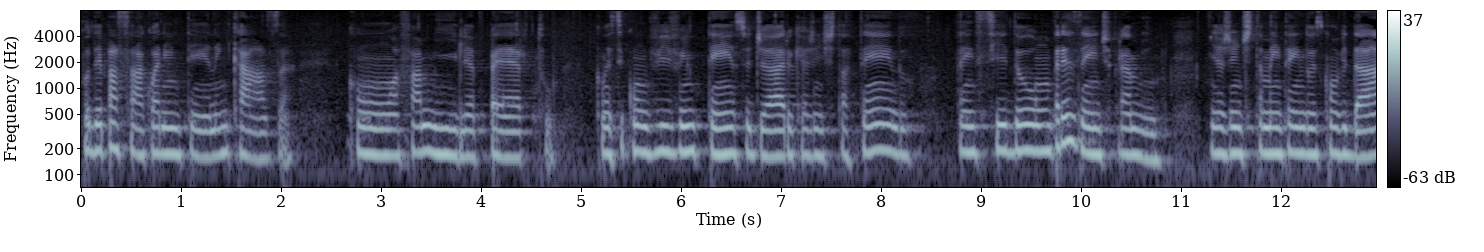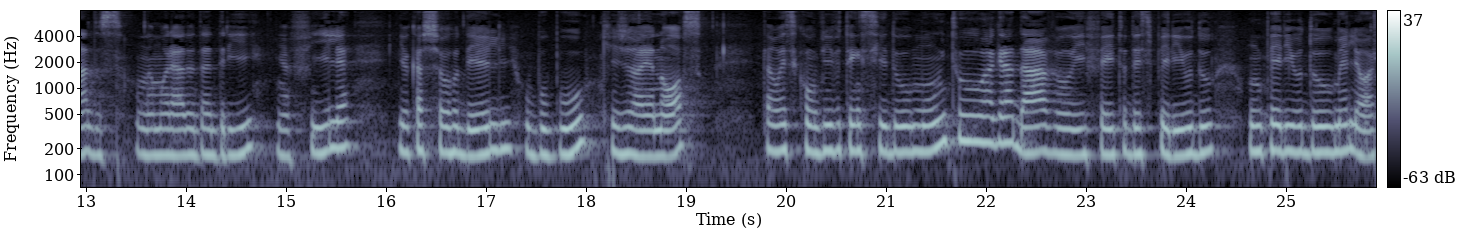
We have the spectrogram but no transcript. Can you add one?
Poder passar a quarentena em casa, com a família perto, com esse convívio intenso diário que a gente está tendo, tem sido um presente para mim. E a gente também tem dois convidados, o namorado da Dri, minha filha, e o cachorro dele, o Bubu, que já é nosso. Então esse convívio tem sido muito agradável e feito desse período um período melhor.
